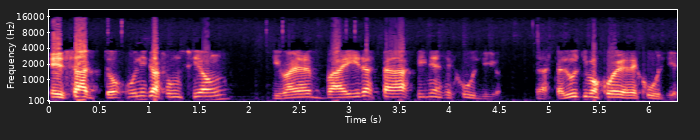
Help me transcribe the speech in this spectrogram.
Exacto, única función y va, va a ir hasta fines de julio, hasta el último jueves de julio.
